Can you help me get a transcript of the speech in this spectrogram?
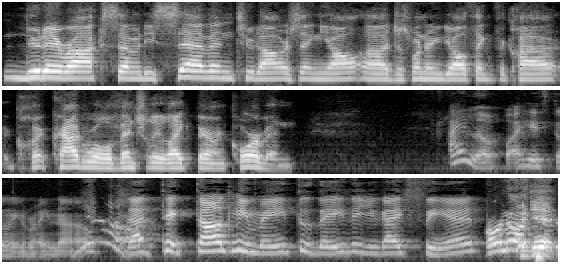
New Day Rock 77, $2 saying y'all uh, just wondering, y'all think the cl- crowd will eventually like Baron Corbin? I love what he's doing right now. Yeah. That TikTok he made today, did you guys see it? Oh no, I, I did.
